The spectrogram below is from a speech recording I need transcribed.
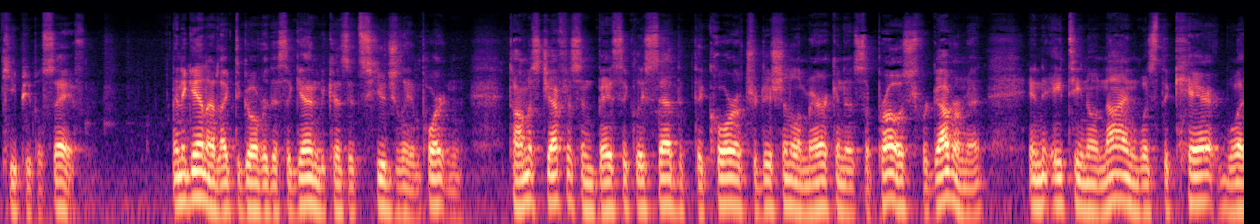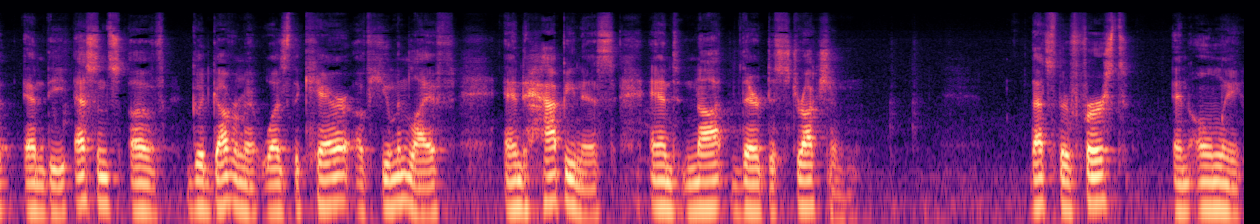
keep people safe? And again, I'd like to go over this again because it's hugely important. Thomas Jefferson basically said that the core of traditional Americanist approach for government in 1809 was the care what and the essence of good government was the care of human life and happiness and not their destruction. That's their first and only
